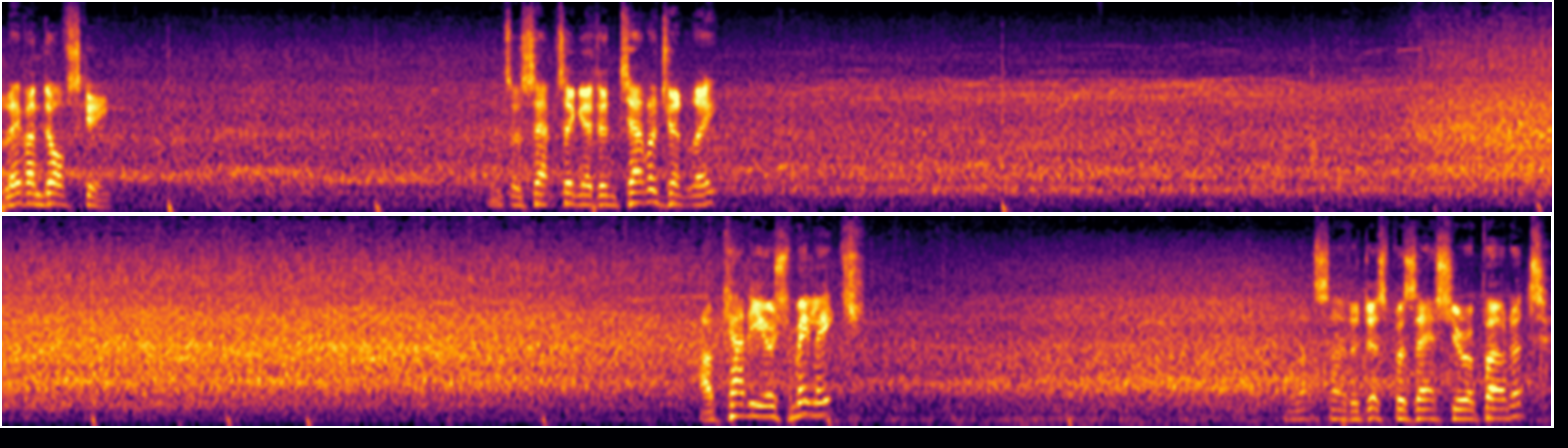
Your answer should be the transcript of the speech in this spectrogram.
Lewandowski. Intercepting it intelligently. Arkadiusz Milik. How to dispossess your opponent.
